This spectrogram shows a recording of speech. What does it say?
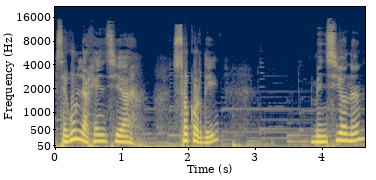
según la agencia Socordi, mencionan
